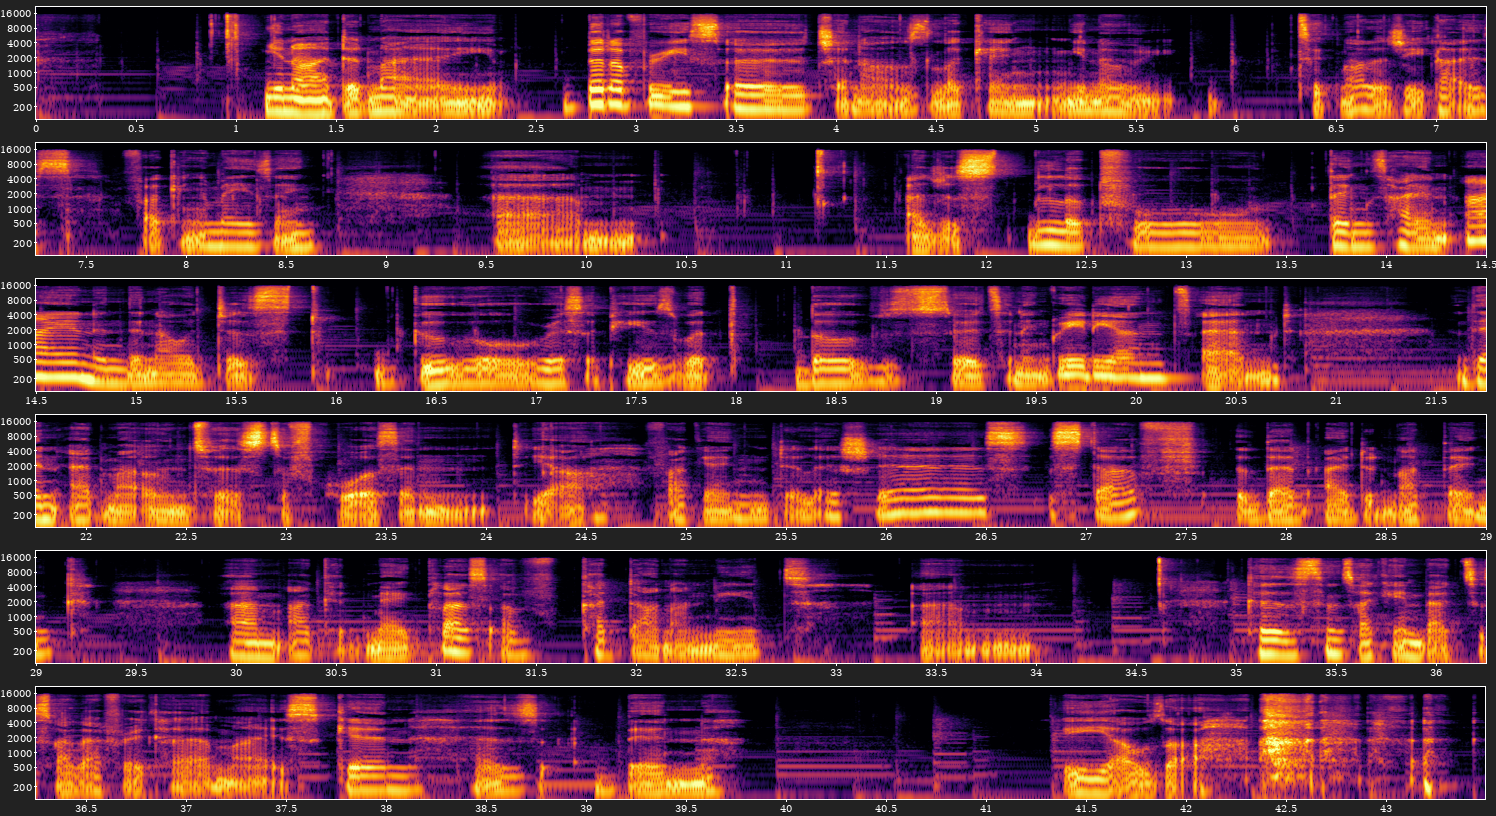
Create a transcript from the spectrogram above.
you know, I did my bit of research and I was looking, you know, technology, guys, fucking amazing. Um, I just looked for things high in iron and then I would just Google recipes with those certain ingredients and then add my own twist, of course. And yeah, fucking delicious stuff that I did not think um, I could make. Plus, I've cut down on meat. Because um, since I came back to South Africa, my skin has been a yowza.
